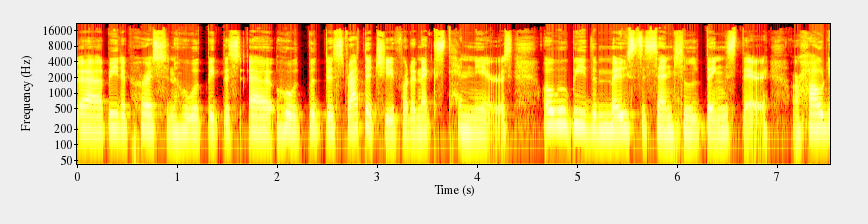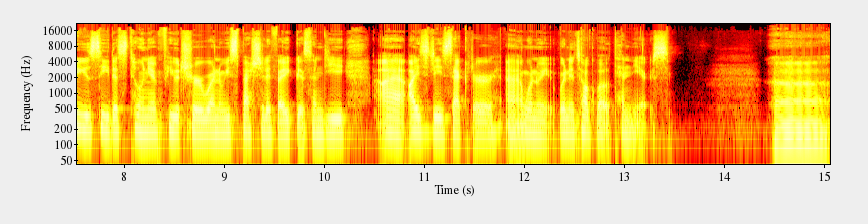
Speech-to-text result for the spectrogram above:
uh, be the person who would, be this, uh, who would put the strategy for the next 10 years, what would be the most essential things there? Or how do you see the Estonian future when we especially focus on the uh, ICT sector uh, when, we, when you talk about 10 years? Uh,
